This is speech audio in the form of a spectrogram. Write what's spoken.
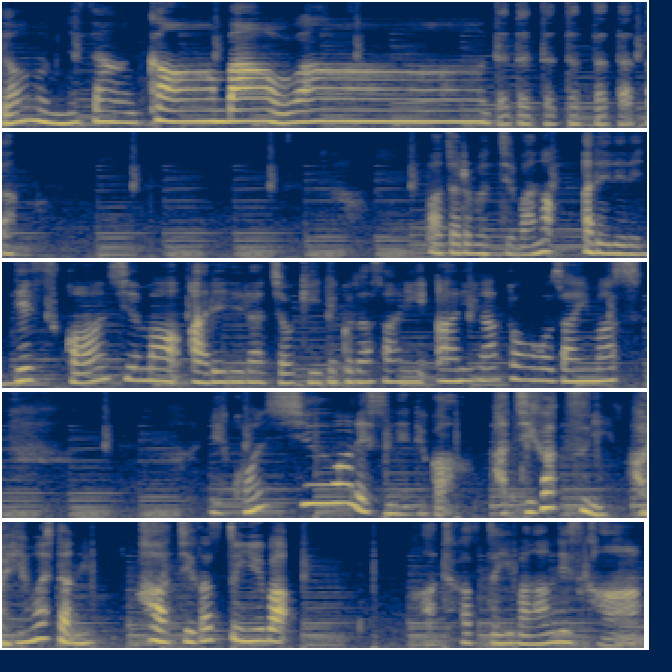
どうも皆さん、こんばんは。だだだだだだだ。バーチャルブッチバのアレレレンです。今週もアレレラジオ聞いてくださりありがとうございます。え、今週はですね、てか、8月に入りましたね。8月といえば、8月といえば何ですか？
